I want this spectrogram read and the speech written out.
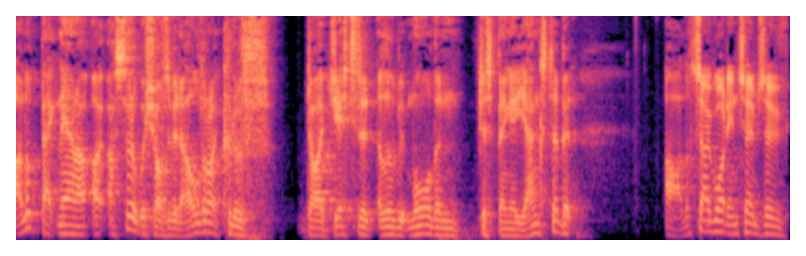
I look back now and I, I sort of wish I was a bit older. I could have digested it a little bit more than just being a youngster, but oh, look, So, what in terms of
